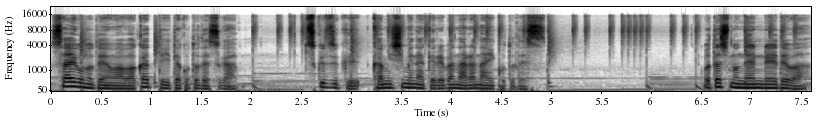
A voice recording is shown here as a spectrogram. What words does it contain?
最後の点は分かっていたことですがつくづくかみしめなければならないことです。私の年齢では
